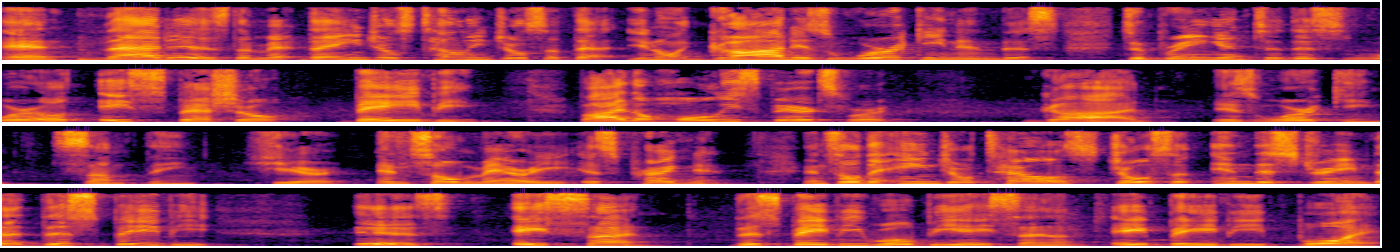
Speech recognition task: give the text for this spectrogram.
And that is the, the angels telling Joseph that, you know what, God is working in this to bring into this world a special baby. By the Holy Spirit's work, God is working something here. And so Mary is pregnant. And so the angel tells Joseph in this dream that this baby is a son. This baby will be a son, a baby boy.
